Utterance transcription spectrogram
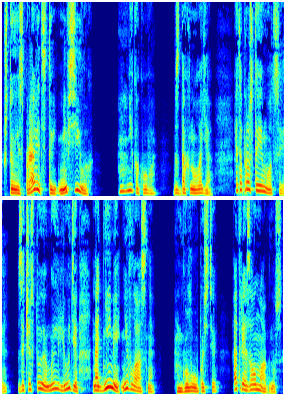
что исправить ты не в силах?» «Никакого», — вздохнула я. Это просто эмоции. Зачастую мы, люди, над ними не властны». «Глупости», — отрезал Магнус.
